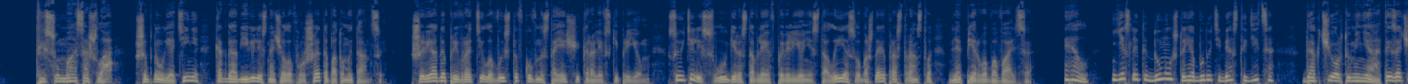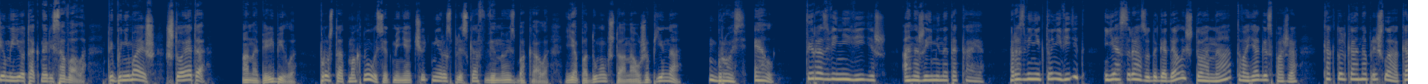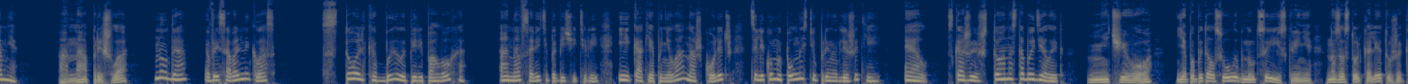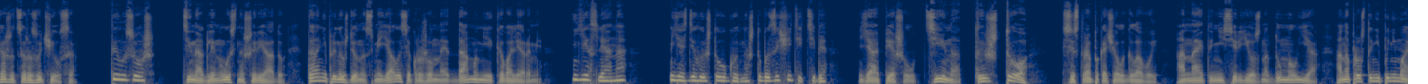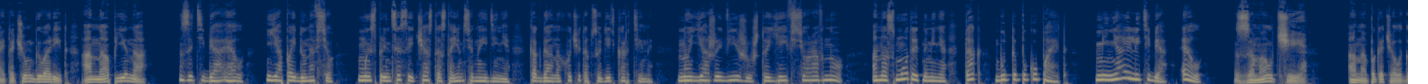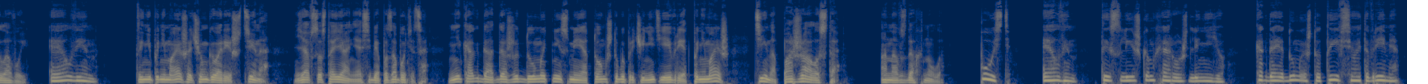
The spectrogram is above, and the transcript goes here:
«Ты с ума сошла!» — шепнул я Тине, когда объявили сначала фуршет, а потом и танцы. Шириада превратила выставку в настоящий королевский прием. Суетились слуги, расставляя в павильоне столы и освобождая пространство для первого вальса. «Эл, если ты думал, что я буду тебя стыдиться...» «Да к черту меня! Ты зачем ее так нарисовала? Ты понимаешь, что это...» Она перебила. Просто отмахнулась от меня, чуть не расплескав вино из бокала. Я подумал, что она уже пьяна. «Брось, Эл, ты разве не видишь? Она же именно такая. Разве никто не видит? Я сразу догадалась, что она твоя госпожа, как только она пришла ко мне». «Она пришла?» «Ну да, в рисовальный класс. Столько было переполоха. Она в совете попечителей, и, как я поняла, наш колледж целиком и полностью принадлежит ей. Эл, скажи, что она с тобой делает?» «Ничего». Я попытался улыбнуться искренне, но за столько лет уже, кажется, разучился. «Ты лжешь». Тина оглянулась на Шариаду. Та непринужденно смеялась, окруженная дамами и кавалерами. «Если она... Я сделаю что угодно, чтобы защитить тебя». Я опешил. «Тина, ты что?» Сестра покачала головой. «Она это несерьезно», — думал я. «Она просто не понимает, о чем говорит. Она пьяна». «За тебя, Эл. Я пойду на все. Мы с принцессой часто остаемся наедине, когда она хочет обсудить картины. Но я же вижу, что ей все равно. Она смотрит на меня так, будто покупает. Меня или тебя, Эл?» «Замолчи!» Она покачала головой. «Элвин...» «Ты не понимаешь, о чем говоришь, Тина. Я в состоянии о себе позаботиться. Никогда даже думать не смей о том, чтобы причинить ей вред, понимаешь? Тина, пожалуйста!» Она вздохнула. «Пусть. Элвин, ты слишком хорош для нее. Когда я думаю, что ты все это время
